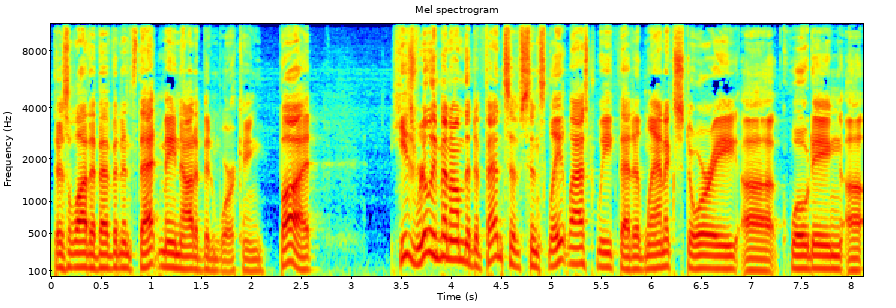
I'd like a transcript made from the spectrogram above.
There's a lot of evidence that may not have been working, but he's really been on the defensive since late last week. That Atlantic story, uh, quoting, uh,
